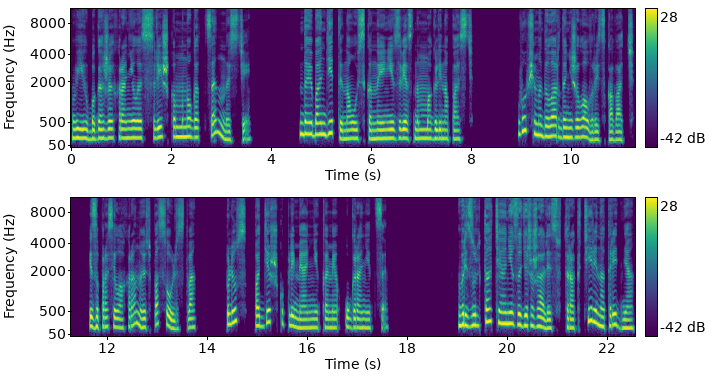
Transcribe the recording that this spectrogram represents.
В их багаже хранилось слишком много ценностей. Да и бандиты, науськанные неизвестным, могли напасть. В общем, Эделарда не желал рисковать и запросил охрану из посольства, плюс поддержку племянниками у границы. В результате они задержались в трактире на три дня.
